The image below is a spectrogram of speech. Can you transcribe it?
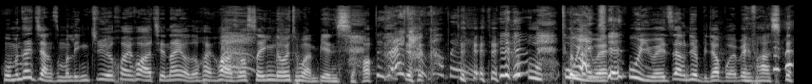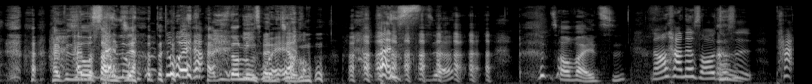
我们在讲什么邻居的坏话、前男友的坏话的时候，声音都会突然变小。对对，哎，靠背，误误以为误以为这样就比较不会被发现，还不是都上架？对啊，还不是都录成节目？烂死了，超白痴。然后他那时候就是他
